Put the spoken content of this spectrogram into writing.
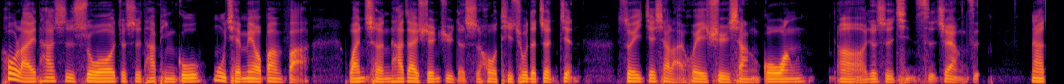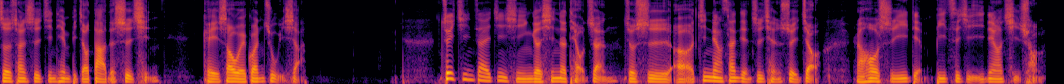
后来他是说，就是他评估目前没有办法完成他在选举的时候提出的政见，所以接下来会去向国王啊，就是请辞这样子。那这算是今天比较大的事情，可以稍微关注一下。最近在进行一个新的挑战，就是呃，尽量三点之前睡觉，然后十一点逼自己一定要起床。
